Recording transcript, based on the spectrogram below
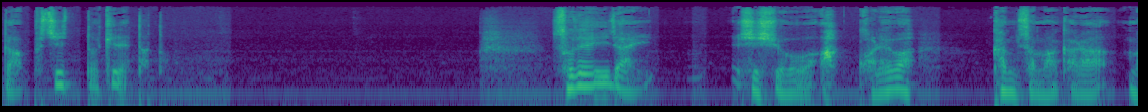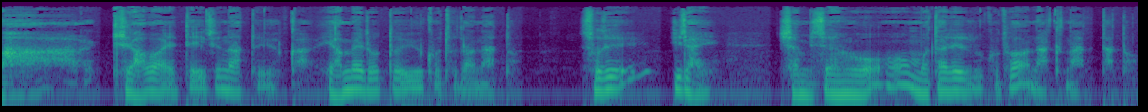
がプチッと切れたと。それ以来、師匠は、あ、これは神様から、まあ、嫌われているなというか、やめろということだなと。それ以来、三味線を持たれることはなくなったと。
